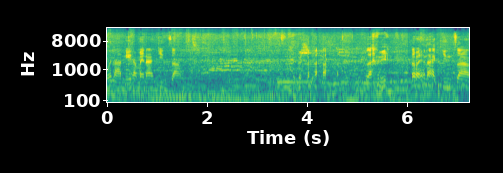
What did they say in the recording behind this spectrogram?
ว่าร้านนี้ทำไมน่ากินจังร้านนี้ทำไมน่ากินจัง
